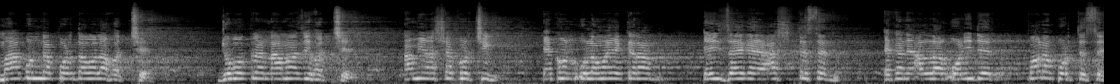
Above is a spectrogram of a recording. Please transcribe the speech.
মা বোনরা পর্দাওয়ালা হচ্ছে। যুবকরা নামাজি হচ্ছে। আমি আশা করছি এখন ওলামায় কেরাম এই জায়গায় আসতেছেন। এখানে আল্লাহর অলিদের পড়া পড়তেছে।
